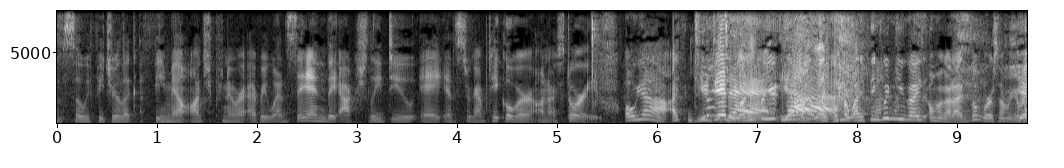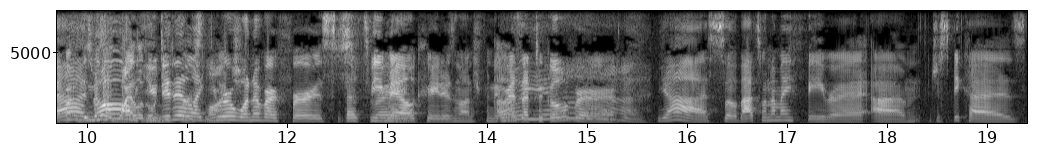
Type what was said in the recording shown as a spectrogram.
Um, so we feature like a female entrepreneur every Wednesday, and they actually do a Instagram takeover on our stories. Oh yeah, I, did You I did for you. it. Yeah, Yeah. like oh, I think when you guys. Oh my god, I have the worst memory. Yeah, this was a while ago. You did it like you were one of our first That's female right. creators and entrepreneurs Oh, that took yeah. Over. Yeah, so that's one of my favorite. Um, just because.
